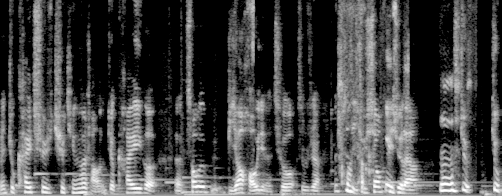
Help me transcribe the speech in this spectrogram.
人就开去去停车场，就开一个呃稍微比较好一点的车，是不是？那自己去消费去了呀。嗯，就就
